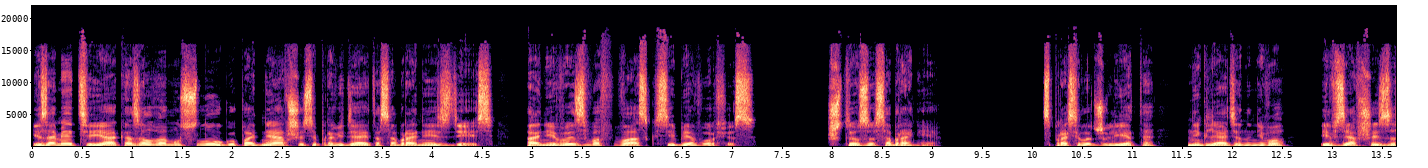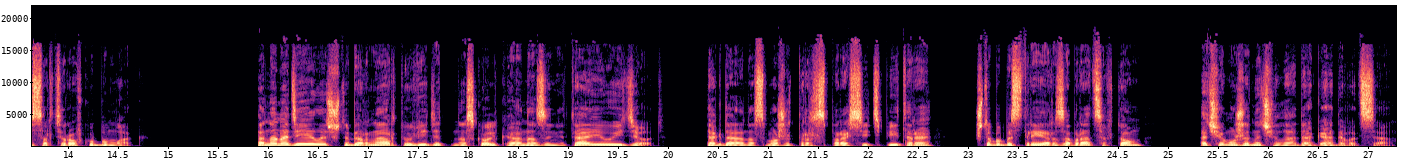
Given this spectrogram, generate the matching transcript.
«И заметьте, я оказал вам услугу, поднявшись и проведя это собрание здесь, а не вызвав вас к себе в офис». «Что за собрание?» — спросила Джульетта, не глядя на него и взявшись за сортировку бумаг. Она надеялась, что Бернард увидит, насколько она занята, и уйдет. Тогда она сможет расспросить Питера, чтобы быстрее разобраться в том, о чем уже начала догадываться.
